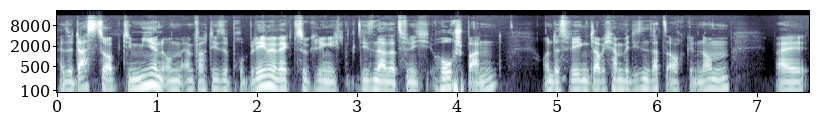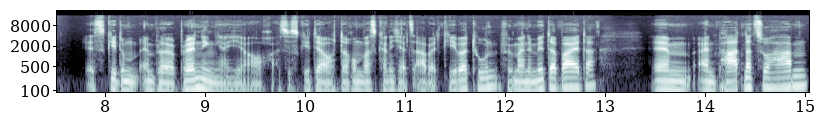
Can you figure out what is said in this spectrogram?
Also das zu optimieren, um einfach diese Probleme wegzukriegen. Ich, diesen Ansatz finde ich hochspannend. Und deswegen, glaube ich, haben wir diesen Satz auch genommen, weil es geht um Employer Branding ja hier auch. Also es geht ja auch darum, was kann ich als Arbeitgeber tun für meine Mitarbeiter ähm, einen Partner zu haben,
